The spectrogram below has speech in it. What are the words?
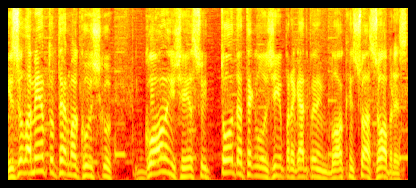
isolamento termoacústico, gola em gesso e toda a tecnologia empregada pela Em Bloco em suas obras.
